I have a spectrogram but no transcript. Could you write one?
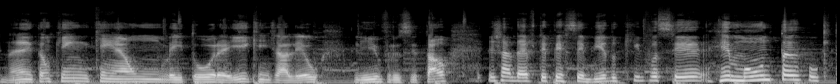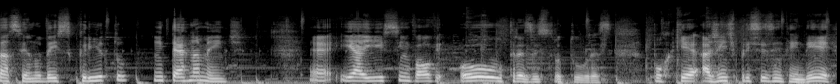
né? Então quem, quem é um leitor aí, quem já leu livros e tal, já deve ter percebido que você remonta o que está sendo descrito internamente. É, e aí se envolve outras estruturas, porque a gente precisa entender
